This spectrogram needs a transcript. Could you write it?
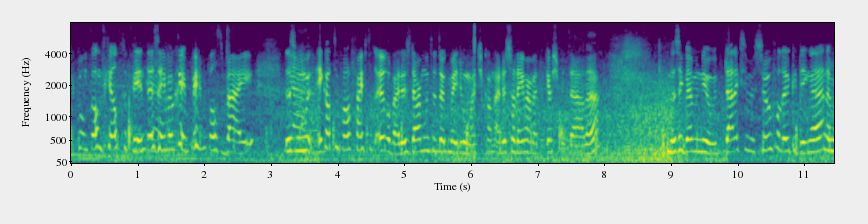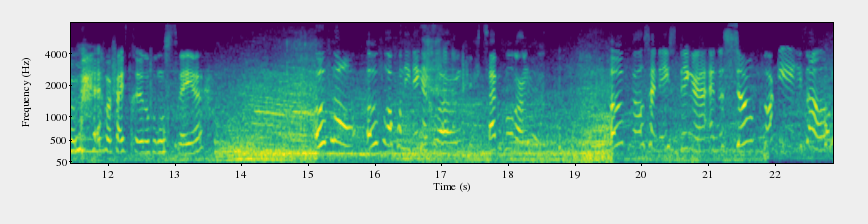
contant geld gepint en ze heeft ook geen pinpas bij. Dus we ik had toevallig 50 euro bij, dus daar moeten we het ook mee doen. Want je kan daar dus alleen maar met cash betalen. Dus ik ben benieuwd. Dadelijk zien we zoveel leuke dingen. En dan hebben we maar echt maar 50 euro voor ons tweeën. Overal, overal van die dingen gewoon. We hebben voorrang. Overal zijn deze dingen en dat is zo fucking irritant.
